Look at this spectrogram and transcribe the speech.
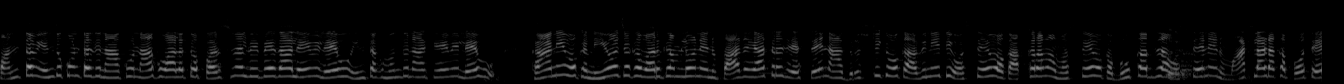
పంతం ఎందుకుంటది నాకు? నాకు వాళ్ళతో పర్సనల్ విభేదాలు ఏమీ లేవు. ఇంతకు ముందు నాకేమీ లేవు. కానీ ఒక నియోజకవర్గంలో నేను పాదయాత్ర చేస్తే నా దృష్టికి ఒక అవినీతి వస్తే ఒక అక్రమం వస్తే ఒక భూ కబ్జా వస్తే నేను మాట్లాడకపోతే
